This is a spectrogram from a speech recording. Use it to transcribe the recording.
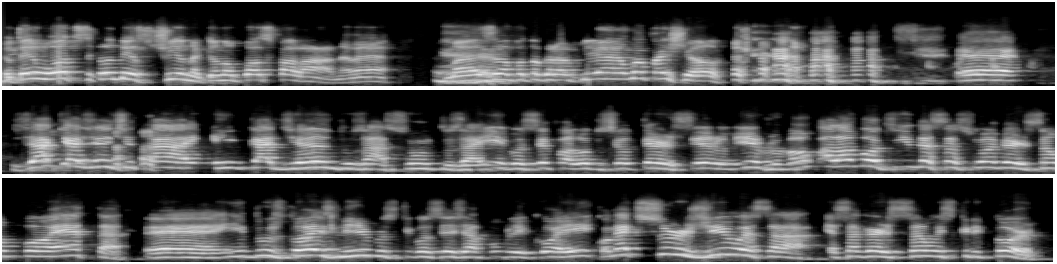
Eu tenho outros clandestina que eu não posso falar, né? Mas a fotografia é uma paixão. é, já que a gente está encadeando os assuntos aí, você falou do seu terceiro livro, vamos falar um pouquinho dessa sua versão poeta é, e dos dois livros que você já publicou aí. Como é que surgiu essa, essa versão escritor?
